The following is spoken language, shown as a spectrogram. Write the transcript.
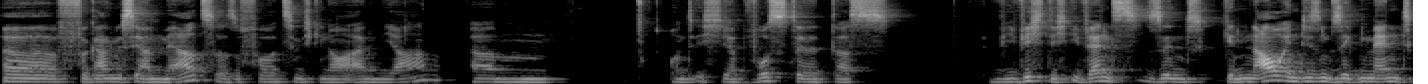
äh, vergangenes Jahr im März, also vor ziemlich genau einem Jahr. Ähm, und ich ja wusste, dass wie wichtig Events sind, genau in diesem Segment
